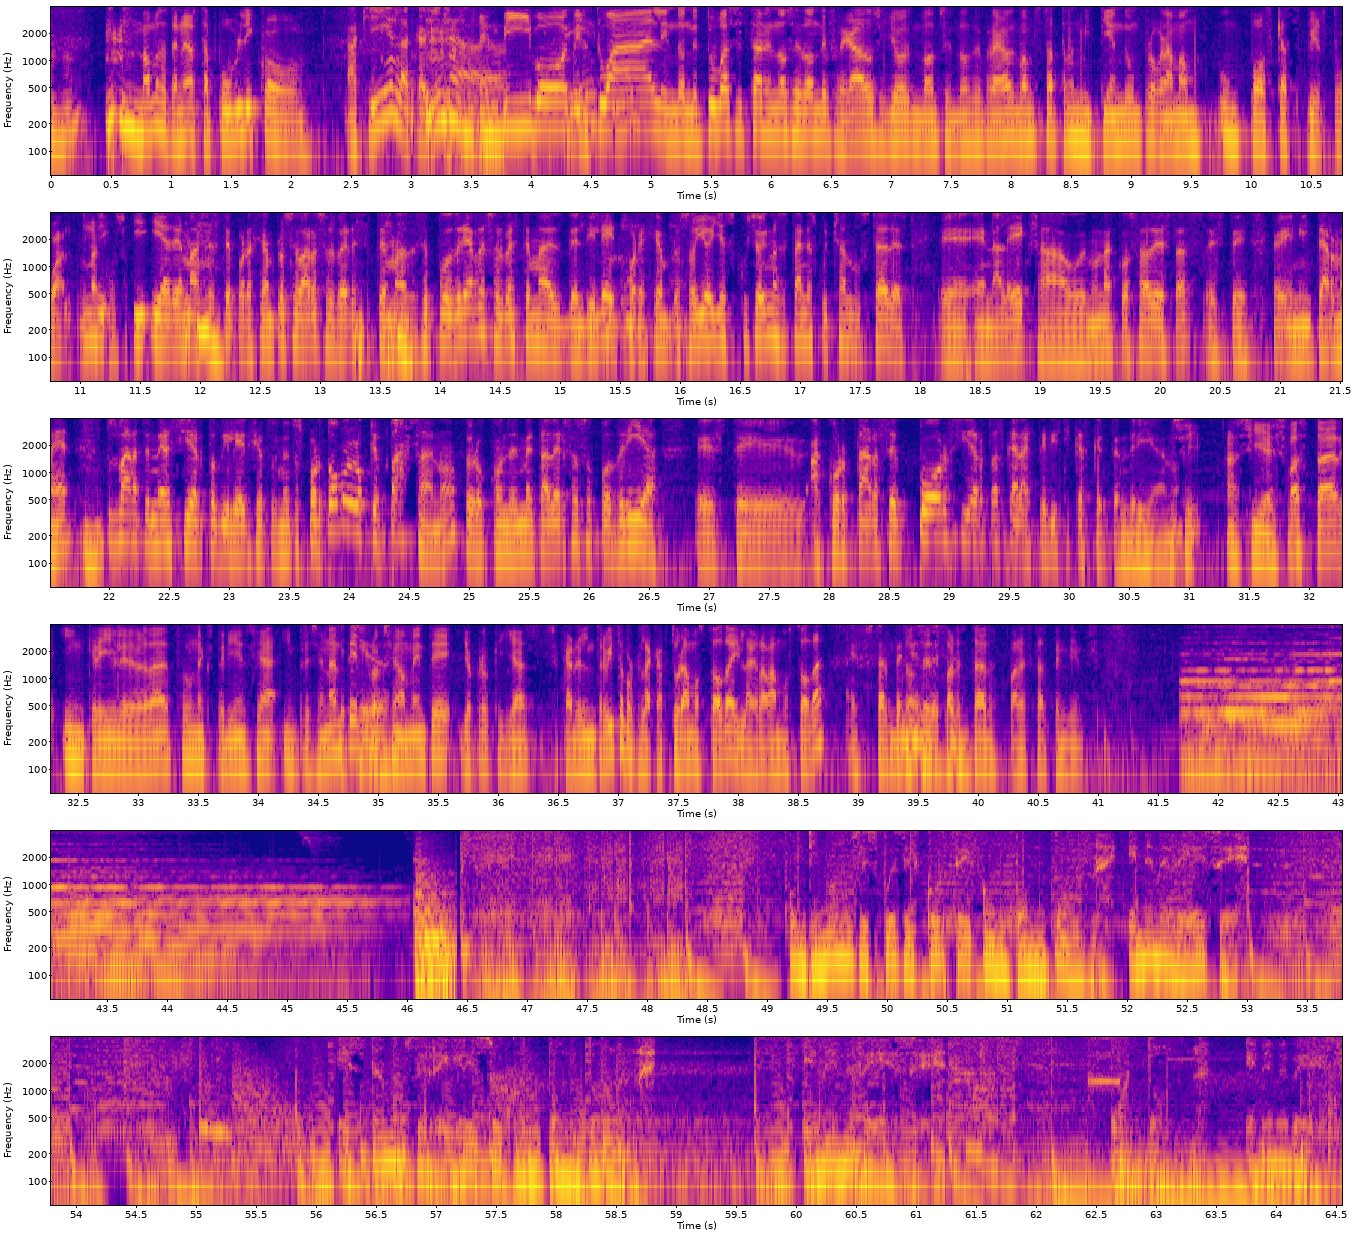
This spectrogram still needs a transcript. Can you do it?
vamos a tener hasta público Aquí en la cabina. en vivo, Sí, virtual, en donde tú vas a estar en no sé dónde fregados y yo en no sé dónde fregados, vamos a estar transmitiendo un programa, un, un podcast virtual, una Y, cosa. y- y además, este, por ejemplo, se va a resolver este tema, se podría resolver este tema del, del delay, por ejemplo. Si hoy, hoy, hoy nos están escuchando ustedes eh, en Alexa o en una cosa de estas, este, en Internet, pues van a tener cierto delay de ciertos minutos por todo lo que pasa, ¿no? Pero con el metaverso eso podría este, acortarse por ciertas características que tendría, ¿no? Sí, así es. Va a estar increíble, de verdad. Fue una experiencia impresionante. Próximamente yo creo que ya sacaré la entrevista porque la capturamos toda y la grabamos toda. Hay que estar Entonces, pendientes para en- estar, para estar pendientes. Continuamos después del corte con Pontón en MBS. Estamos de regreso con Pontón en MBS.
